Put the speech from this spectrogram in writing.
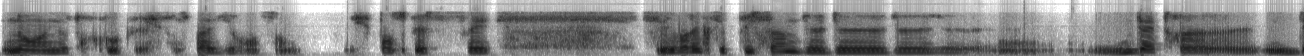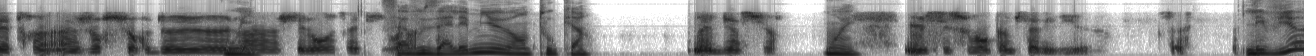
Non, à notre couple. Je ne pense pas à vivre ensemble. Je pense que c'est c'est vrai que c'est plus simple de, de, d'être d'être un jour sur deux l'un chez l'autre. Ça vous allait mieux en tout cas. Mais bien sûr. Oui. Mais c'est souvent comme ça les vieux. Les vieux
